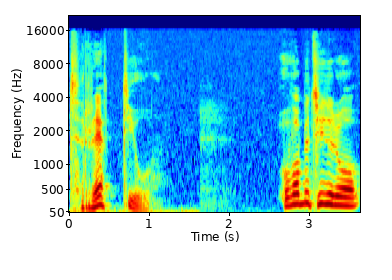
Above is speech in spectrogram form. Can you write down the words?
30. Och vad betyder då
